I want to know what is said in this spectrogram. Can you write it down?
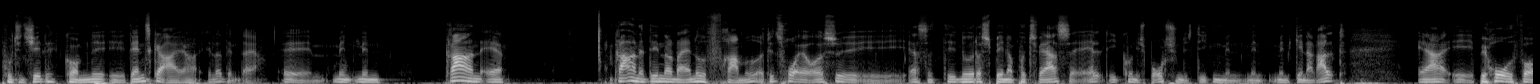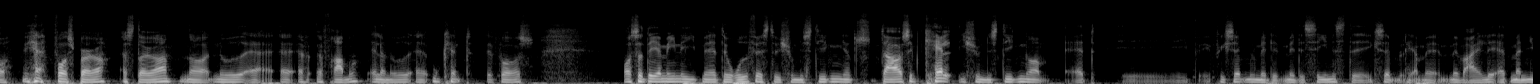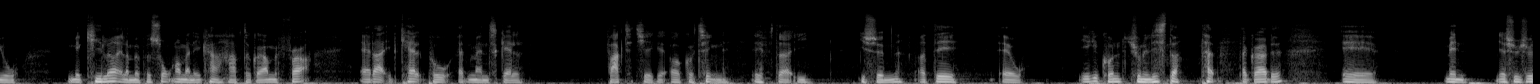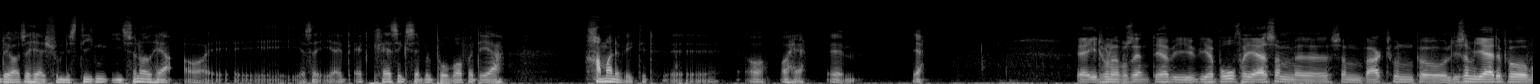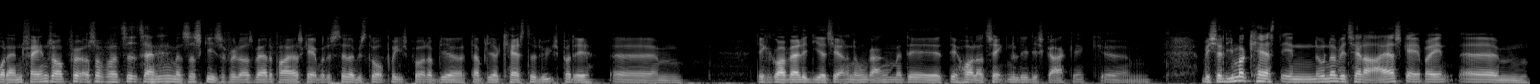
potentielle kommende øh, danske ejere, eller dem der er. Øh, men, men graden af graden af det, når der er noget fremmed, og det tror jeg også, øh, altså det er noget, der spænder på tværs af alt, ikke kun i sportsjournalistikken, men, men, men generelt, er øh, behovet for, ja, for at spørge er større, når noget er, er, er fremmed, eller noget er ukendt øh, for os. Og så det, jeg mener i med det rodfæste i journalistikken, jeg, der er også et kald i journalistikken om, at øh, for eksempel med det, med det seneste eksempel her med, med Vejle, at man jo med kilder eller med personer, man ikke har haft at gøre med før, er der et kald på, at man skal faktatjekke og gå tingene efter i, i sømne. Og det er jo ikke kun journalister, der, der gør det. Øh, men jeg synes jo, det er også her journalistikken i sådan noget her, og øh, altså et, et klassisk eksempel på, hvorfor det er hammerne vigtigt øh, at, at have. Øh, Ja, 100 procent. Det har vi, vi har brug for jer som, øh, som vagthunde på, ligesom hjerte på, hvordan fans opfører sig fra tid til anden, men så skal I selvfølgelig også være det på ejerskab, og det sætter vi stor pris på, at der bliver, der bliver kastet lys på det. Øh, det kan godt være lidt irriterende nogle gange, men det, det holder tingene lidt i skak. Ikke? Øh, hvis jeg lige må kaste en, nu når vi taler ejerskaber ind, øhm,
